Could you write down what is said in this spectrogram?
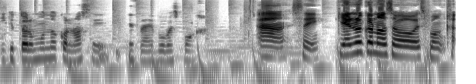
y que todo el mundo conoce es la de Bob Esponja. Ah, sí. ¿Quién no conoce a Bob Esponja?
